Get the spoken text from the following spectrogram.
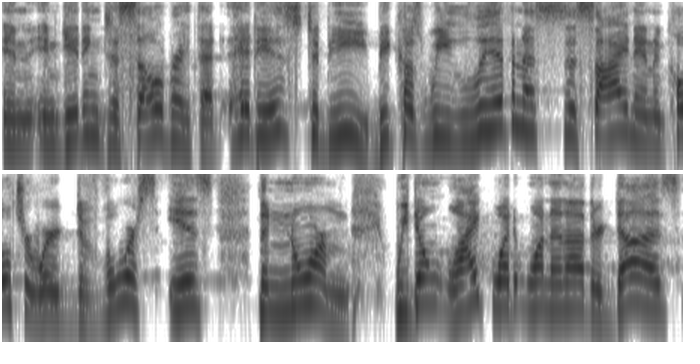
and, in getting to celebrate that. It is to be because we live in a society and a culture where divorce is the norm. We don't like what one another does,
